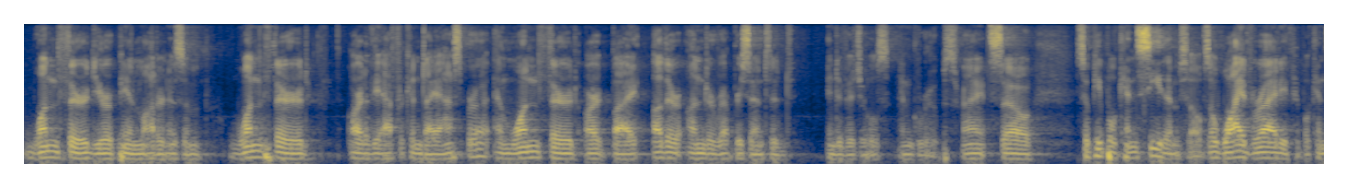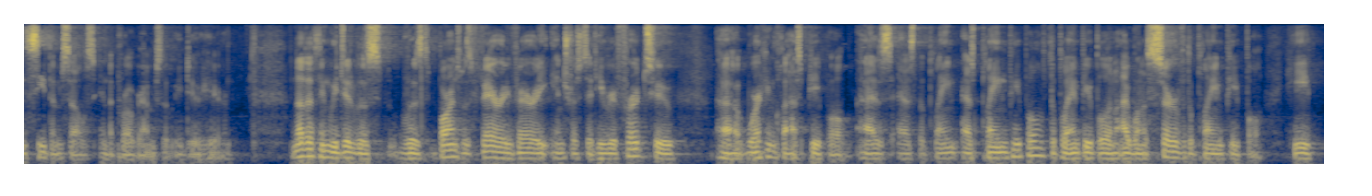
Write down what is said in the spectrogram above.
one-third European modernism, one-third art of the African diaspora, and one-third art by other underrepresented individuals and groups, right? So, so people can see themselves, a wide variety of people can see themselves in the programs that we do here. Another thing we did was, was Barnes was very, very interested. He referred to uh, working class people as, as the plain, as plain people, the plain people, and I want to serve the plain people. He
